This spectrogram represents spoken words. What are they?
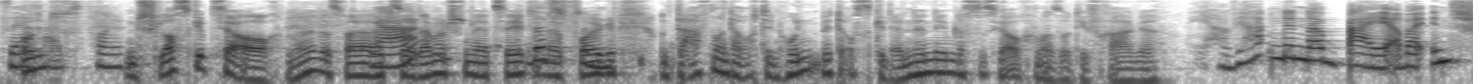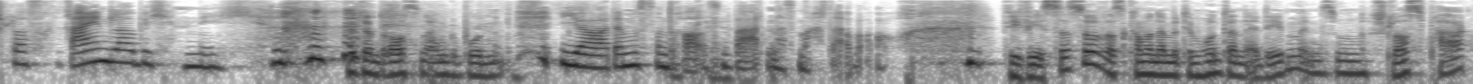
sehr Und reizvoll. ein Schloss gibt's ja auch, ne? Das war, Ja, hat's ja damals schon erzählt in der Folge. stimmt. Und darf man da auch den Hund mit aufs Gelände nehmen? Das ist ja auch immer so die Frage. Ja, wir hatten den dabei, aber ins Schloss rein glaube ich nicht. Wird dann draußen angebunden. ja, der muss dann draußen warten, das macht er aber auch. Wie, wie ist das so? Was kann man da mit dem Hund dann erleben in diesem Schlosspark?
